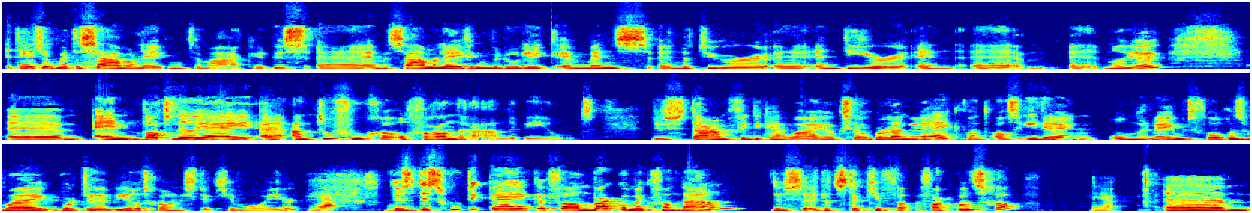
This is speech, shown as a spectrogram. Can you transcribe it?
het heeft ook met de samenleving te maken. Dus, uh, en met samenleving bedoel ik mens, natuur en dier en milieu. Um, en wat wil jij aan toevoegen of veranderen aan de wereld? Dus daarom vind ik ja. een why ook zo belangrijk. Want als iedereen onderneemt volgens why, wordt de wereld gewoon een stukje mooier. Ja. Dus het is goed te kijken van waar kom ik vandaan? Dus dat stukje vakmanschap. Ja. Um,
